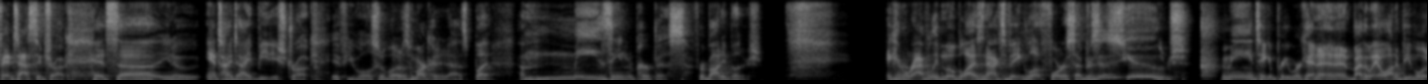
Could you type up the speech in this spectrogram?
Fantastic drug. It's uh, you know, anti-diabetes drug, if you will. So what it's marketed as, but amazing purpose for bodybuilders. It can rapidly mobilize and activate GLUT4 receptors. This is huge. I mean, take a pre workout. And, and by the way, a lot of people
